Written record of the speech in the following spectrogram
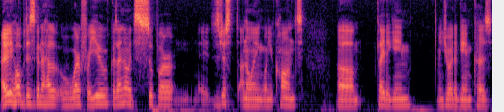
I really hope this is gonna help work for you because I know it's super it's just annoying when you can't um, play the game enjoy the game because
